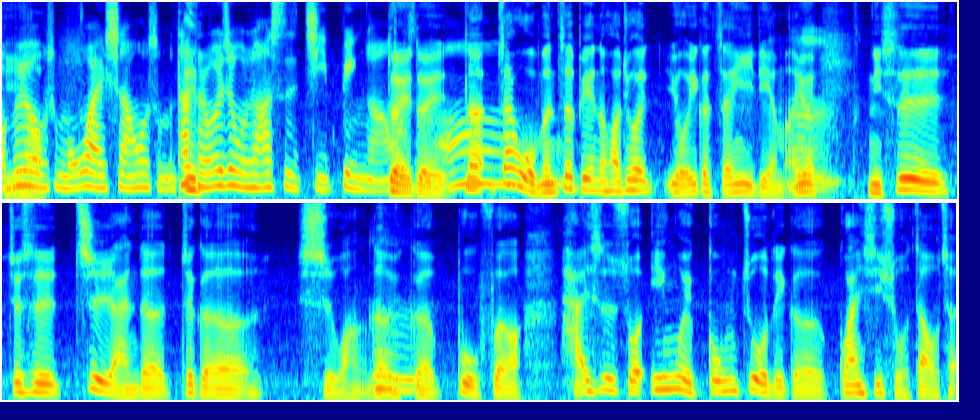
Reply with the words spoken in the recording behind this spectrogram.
哦，没有什么外伤或什么，他可能会认为他是疾病啊。对对，那在我们这边的话，就会有一个争议点嘛，因为你是就是自然的这个死亡的一个部分哦，还是说因为工作的一个关系所造成？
